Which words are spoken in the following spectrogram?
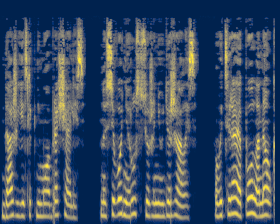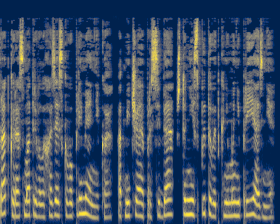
даже если к нему обращались. Но сегодня Рус все же не удержалась. Вытирая пол, она украдкой рассматривала хозяйского племянника, отмечая про себя, что не испытывает к нему неприязни.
